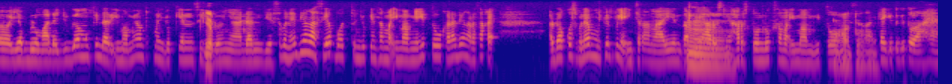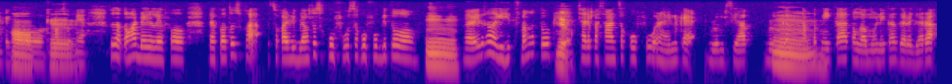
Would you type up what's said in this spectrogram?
uh, ya belum ada juga mungkin dari imamnya untuk nunjukin si jodohnya yep. dan dia sebenarnya dia nggak siap buat tunjukin sama imamnya itu karena dia ngerasa kayak aduh aku sebenarnya mungkin punya inceran lain tapi hmm. harusnya harus tunduk sama imam itu misalkan kayak gitu gitulah yang kayak gitu okay. maksudnya terus atau nggak dari level level tuh suka suka dibilang tuh sekufu sekufu gitu loh hmm. nah itu kan lagi hits banget tuh yeah. cari pasangan sekufu nah ini kayak belum siap belum hmm. gak, takut nikah atau nggak mau nikah gara-gara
